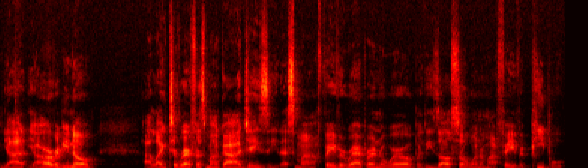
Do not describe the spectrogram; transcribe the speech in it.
Y'all y'all already know I like to reference my guy Jay-Z. That's my favorite rapper in the world, but he's also one of my favorite people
